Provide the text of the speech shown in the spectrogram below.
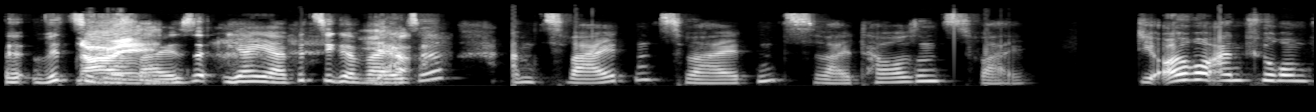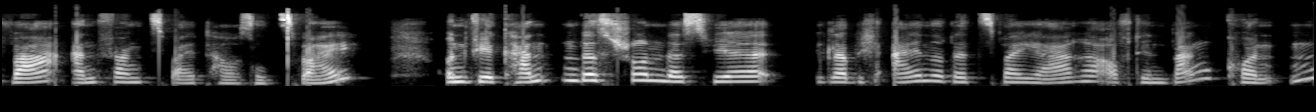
Äh, Nein. witzigerweise, ja, ja, Ja. witzigerweise am 2.2.2002. Die Euro-Einführung war Anfang 2002 und wir kannten das schon, dass wir, glaube ich, ein oder zwei Jahre auf den Bankkonten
